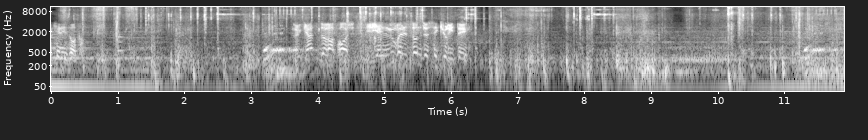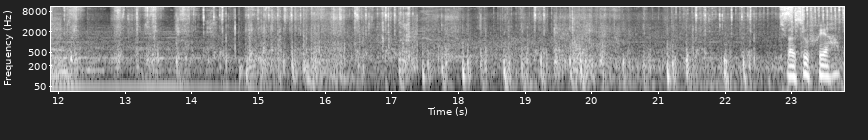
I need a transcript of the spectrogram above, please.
traquer les autres. Le gaz se rapproche. Il y a une nouvelle zone de sécurité. Tu vas souffrir.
